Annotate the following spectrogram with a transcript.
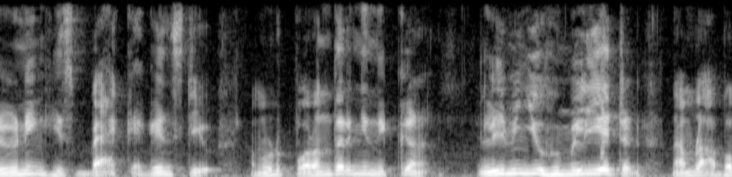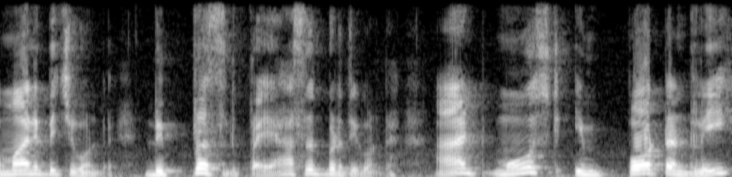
turning his back against you നമ്മളോട് പുറംതെറിഞ്ഞ് നിൽക്കുകയാണ്. ലീവിങ് യു ഹ്യൂമിലിയേറ്റഡ് നമ്മളെ അപമാനിപ്പിച്ചുകൊണ്ട് ഡിപ്രസ്ഡ് പ്രയാസപ്പെടുത്തിക്കൊണ്ട് ആൻഡ് മോസ്റ്റ് ഇമ്പോർട്ടന്റ്ലി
